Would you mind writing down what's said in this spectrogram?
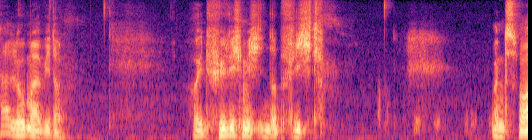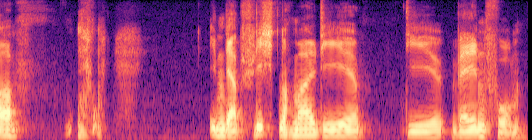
Hallo mal wieder. Heute fühle ich mich in der Pflicht. Und zwar in der Pflicht nochmal die, die Wellenform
